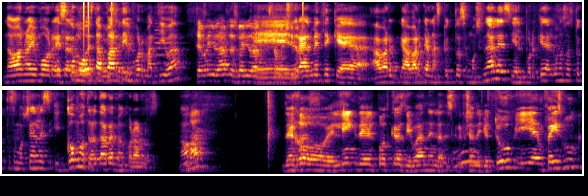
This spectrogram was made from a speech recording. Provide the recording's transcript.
No, no hay humor. Es, Es como esta parte serio. informativa. Te va a ayudar, les va a ayudar. está muy eh, chido. realmente que abar- abarcan aspectos emocionales y el porqué de algunos aspectos emocionales y cómo tratar de mejorarlos. ¿no? Dejo el link del podcast de Iván en la descripción de YouTube y en Facebook.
